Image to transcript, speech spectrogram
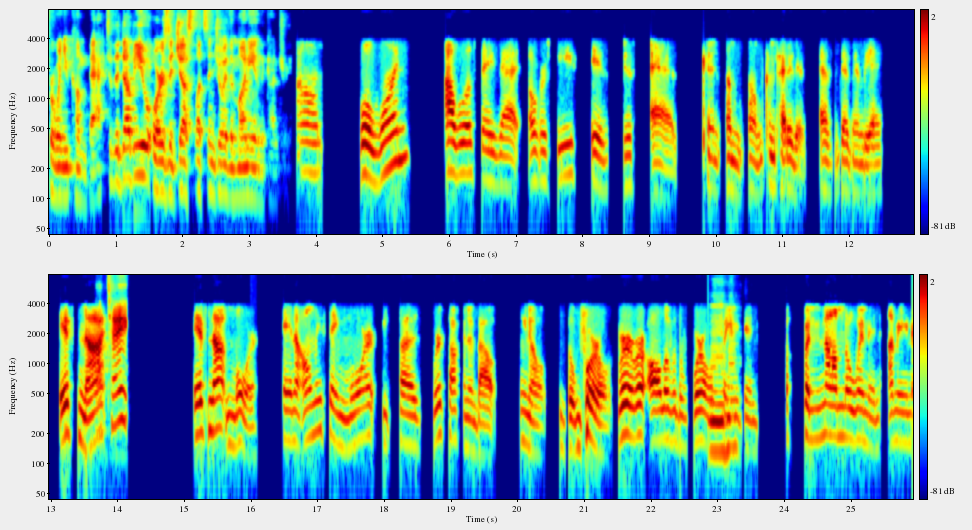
for when you come back to the W, or is it just let's enjoy the money in the country? Um, well, one, I will say that overseas is just as con, um, um, competitive as the WNBA. If not, take. if not more. And I only say more because we're talking about, you know, the world. We're we're all over the world mm-hmm. playing against phenomenal women. I mean,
